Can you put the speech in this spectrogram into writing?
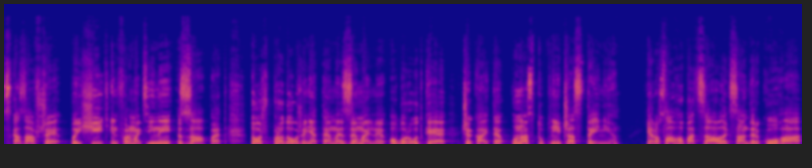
сказавши: пишіть інформаційний запит. Тож продовження теми земельної оборудки чекайте у наступній частині. Ярослав Гопаца, Олександр Куга,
